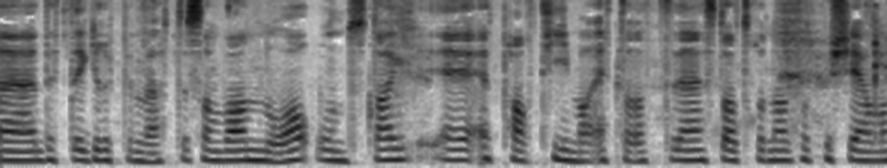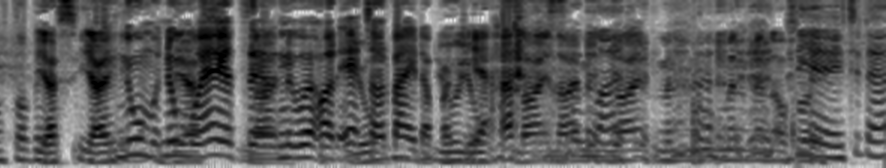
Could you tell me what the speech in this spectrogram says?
eh, dette gruppemøtet som var nå onsdag, et par timer etter at statsråden hadde fått beskjed om at Arbeiderpartiet yes, jeg, nå, nå, må jeg til nå er et Arbeiderpartiet her. Nei, nei, men, nei, men, men, men altså, De er ikke det.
